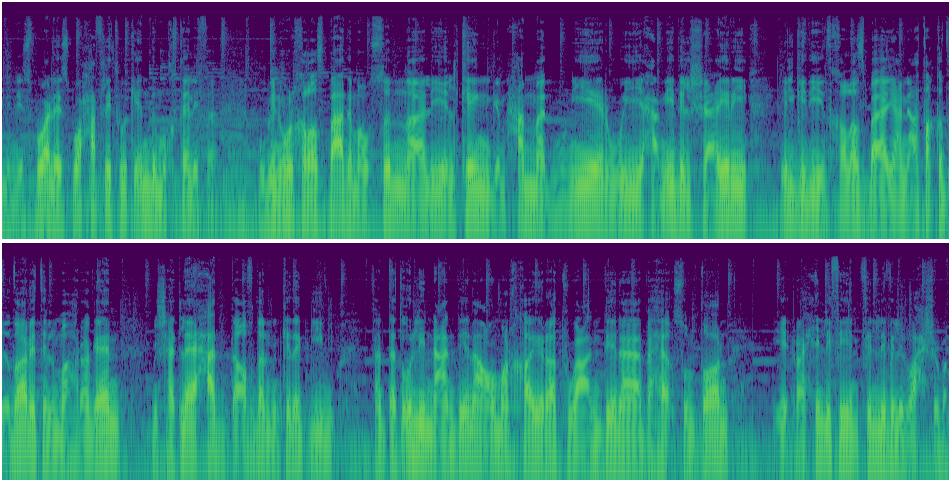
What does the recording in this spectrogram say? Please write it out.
من أسبوع لأسبوع حفلة weekend مختلفة وبنقول خلاص بعد ما وصلنا لل king محمد منير وحميد الشاعري الجديد خلاص بقى يعني أعتقد إدارة المهرجان مش هتلاقي حد أفضل من كده تجيبه. فانت تقول لي ان عندنا عمر خيرت وعندنا بهاء سلطان رايحين لفين؟ فين ليفل الوحش بقى؟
